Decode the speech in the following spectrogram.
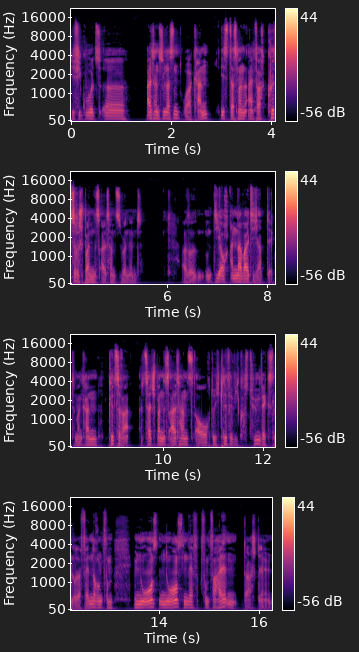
die Figur äh, altern zu lassen, oder kann, ist, dass man einfach kürzere Spannen des Alterns übernimmt. Also, und die auch anderweitig abdeckt. Man kann kürzere Zeitspannen des Alterns auch durch Kniffe wie Kostümwechsel oder Veränderung vom, im Nuance, in Nuancen der, vom Verhalten darstellen.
